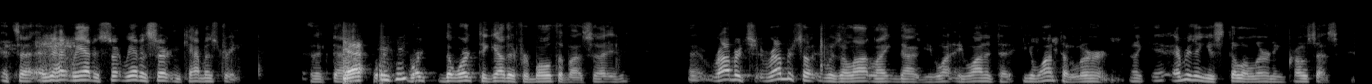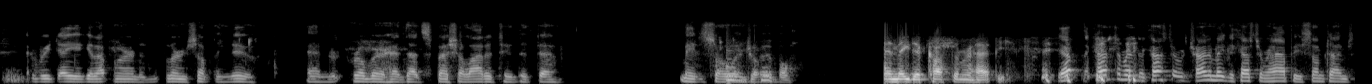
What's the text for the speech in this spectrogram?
It's a, we had a, we had a certain chemistry that, uh, Yeah. Worked, that worked together for both of us. Uh, uh, Roberts, Roberts was a lot like Doug. He want, he wanted to, you want to learn. Like everything is still a learning process. Every day you get up and learn and learn something new. And Robert had that special attitude that uh, made it so Mhm. enjoyable. and made the customer happy. Yep, the customer, the customer, trying to make the customer happy is sometimes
